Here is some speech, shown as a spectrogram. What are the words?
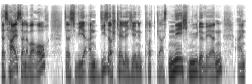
Das heißt dann aber auch, dass wir an dieser Stelle hier in dem Podcast nicht müde werden, ein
